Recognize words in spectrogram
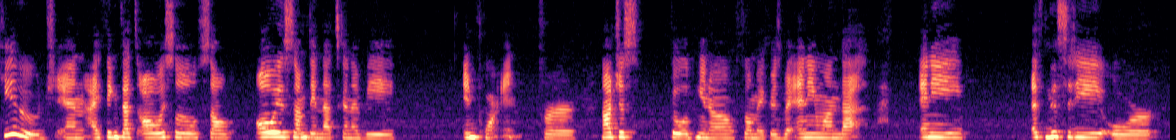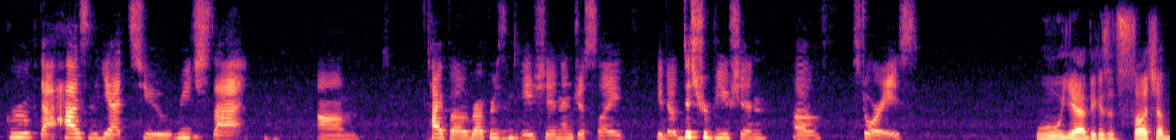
huge, and I think that's always so, so always something that's going to be important for not just Filipino filmmakers, but anyone that any ethnicity or group that has yet to reach that um, type of representation and just like you know distribution of stories. Ooh, yeah, because it's such a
